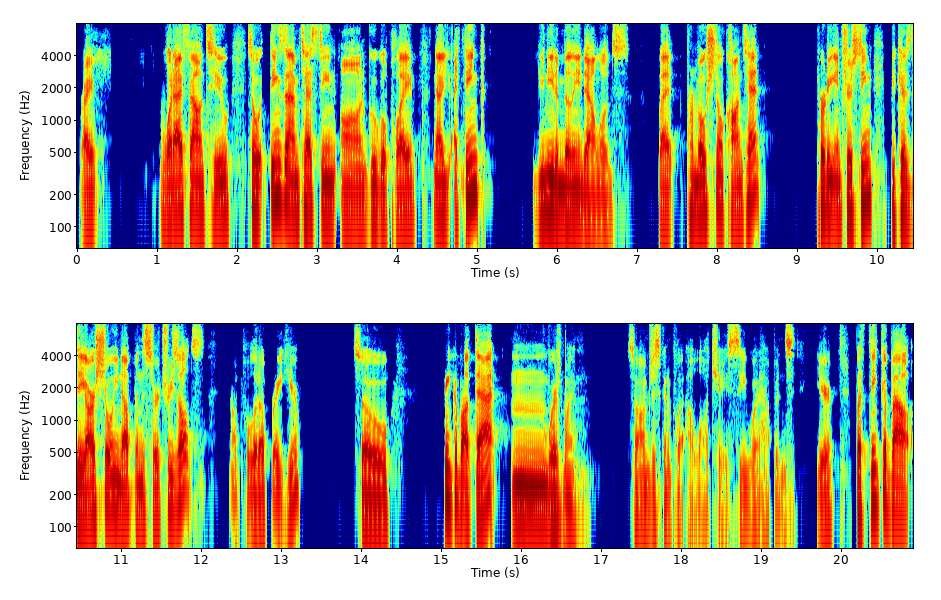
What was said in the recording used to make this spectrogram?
right? What I found too. So things that I'm testing on Google Play. Now, I think you need a million downloads, but promotional content, pretty interesting because they are showing up in the search results. I'll pull it up right here. So think about that. Mm, where's my? So I'm just going to put outlaw chase, see what happens here. But think about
